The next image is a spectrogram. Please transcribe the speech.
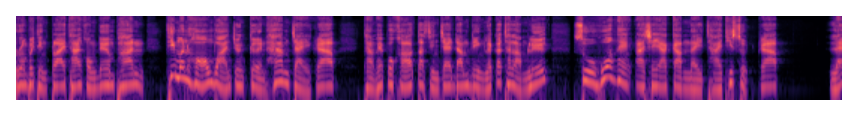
รวมไปถึงปลายทางของเดิมพันที่มันหอมหวานจนเกินห้ามใจครับทำให้พวกเขาตัดสินใจดำดิ่งและก็ถลำลึก สู่ห้วงแห่งอาชญากรรมในท้ายที่สุดครับ และ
